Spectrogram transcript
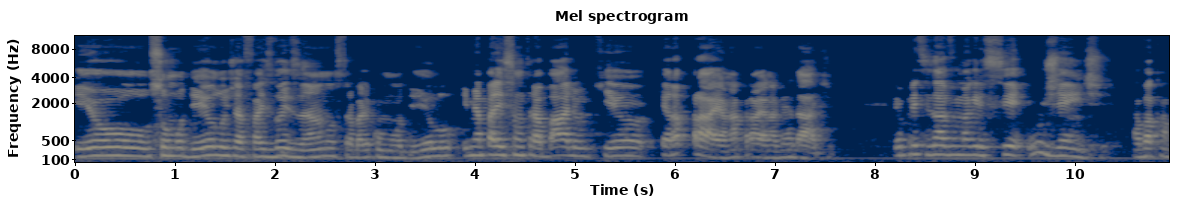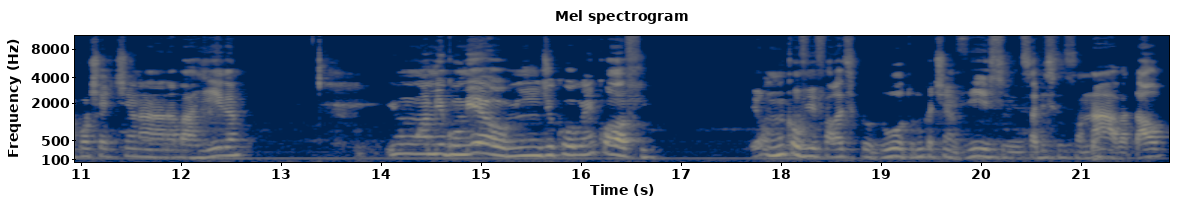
Eu sou modelo já faz dois anos, trabalho como modelo, e me apareceu um trabalho que, eu, que era praia, na praia, na verdade. Eu precisava emagrecer urgente. Tava com uma pochetinha na, na barriga. E um amigo meu me indicou o Green Coffee eu nunca ouvi falar desse produto, nunca tinha visto, sabia se funcionava tal.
